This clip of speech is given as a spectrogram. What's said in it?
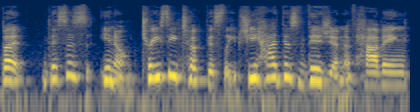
But this is you know tracy took this leap. She had this vision of having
